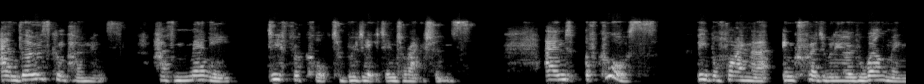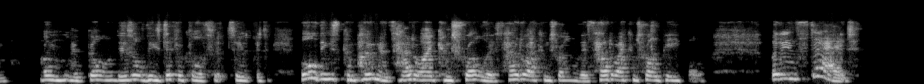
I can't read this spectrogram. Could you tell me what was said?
and those components have many difficult to predict interactions and of course people find that incredibly overwhelming oh my god there's all these difficult to, to, all these components. How do i control this? How do i control this? How do i control people? But instead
